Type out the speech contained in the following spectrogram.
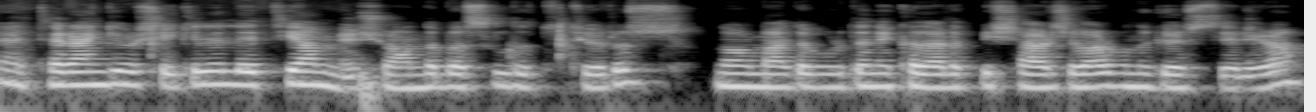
Evet herhangi bir şekilde led yanmıyor. Şu anda basılı tutuyoruz. Normalde burada ne kadarlık bir şarjı var bunu gösteriyor.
